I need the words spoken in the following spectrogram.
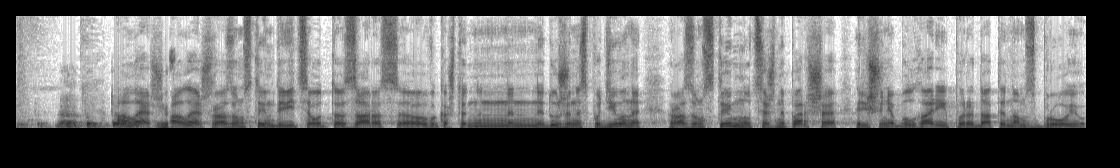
бути. Да? Тобто, Але ж, але ж разом з тим, дивіться, от зараз е, ви кажете, не, не, не дуже несподіване. Разом з тим, ну це ж не перше рішення Болгарії передати нам зброю.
